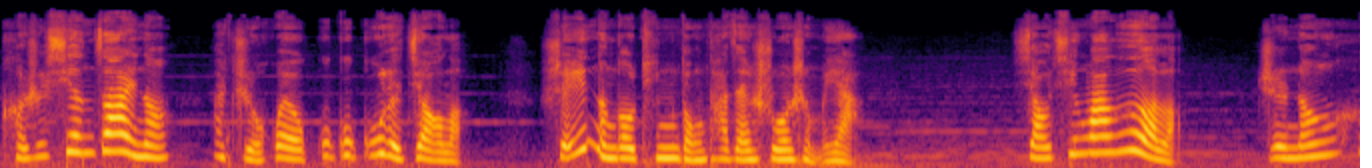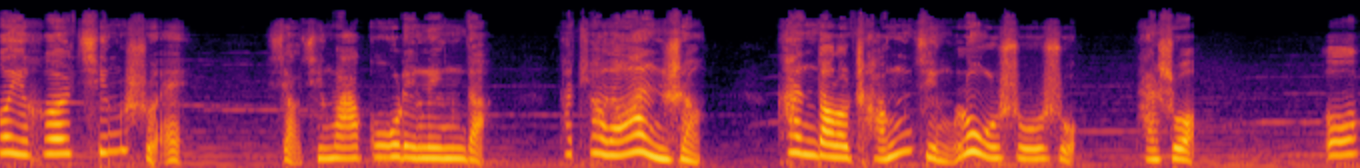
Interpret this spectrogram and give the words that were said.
可是现在呢，它只会咕咕咕的叫了，谁能够听懂它在说什么呀？小青蛙饿了。只能喝一喝清水，小青蛙孤零零的。它跳到岸上，看到了长颈鹿叔叔。他说：“呃，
